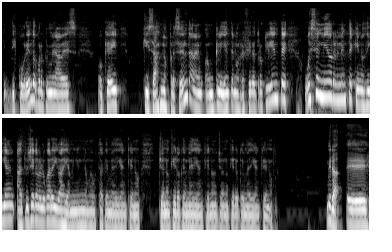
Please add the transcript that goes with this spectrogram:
descubriendo por primera vez, ¿ok? Quizás nos presentan a un cliente, nos refiere a otro cliente, o es el miedo realmente que nos digan, a tú llegas al lugar y digas, ay, a mí no me gusta que me digan que no, yo no quiero que me digan que no, yo no quiero que me digan que no. Mira, eh,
